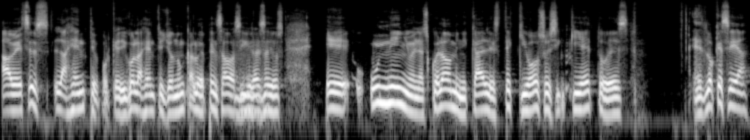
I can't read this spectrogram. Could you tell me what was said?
a veces la gente, porque digo la gente, yo nunca lo he pensado así, gracias a Dios, eh, un niño en la escuela dominical es tequioso, es inquieto, es, es lo que sea,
